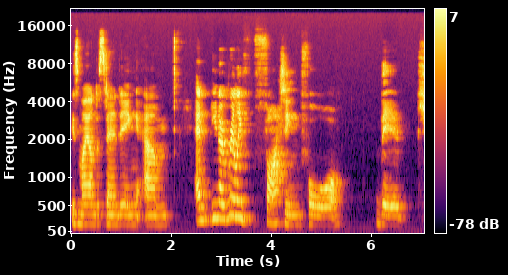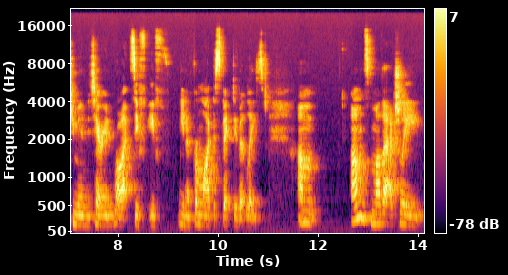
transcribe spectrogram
is my understanding. Um, and, you know, really fighting for their humanitarian rights, if, if you know, from my perspective at least. Um, Armin's mother actually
